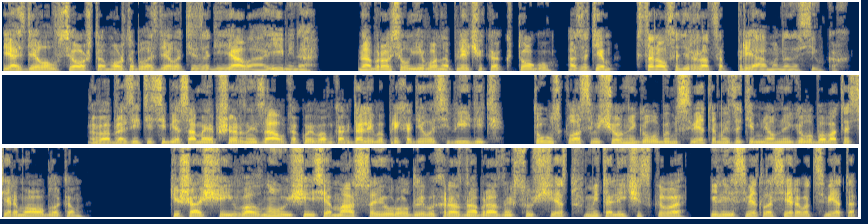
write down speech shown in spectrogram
Я сделал все, что можно было сделать из одеяла, а именно набросил его на плечи как тогу, а затем старался держаться прямо на носилках. Вообразите себе самый обширный зал, какой вам когда-либо приходилось видеть, тускло освещенный голубым светом и затемненный голубовато-серым облаком, кишащий волнующейся массой уродливых разнообразных существ металлического или светло-серого цвета.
